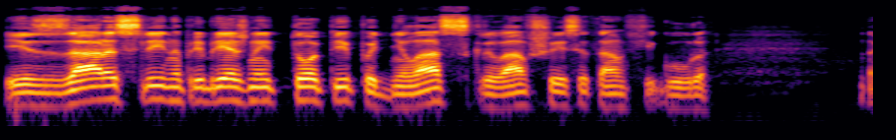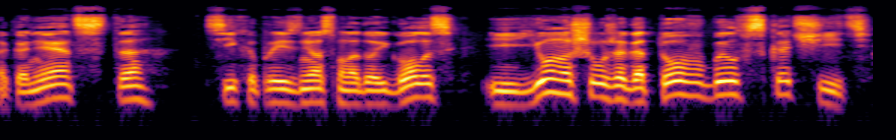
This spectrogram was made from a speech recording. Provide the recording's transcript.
Из зарослей на прибрежной топе поднялась скрывавшаяся там фигура. «Наконец-то!» — тихо произнес молодой голос, и юноша уже готов был вскочить.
